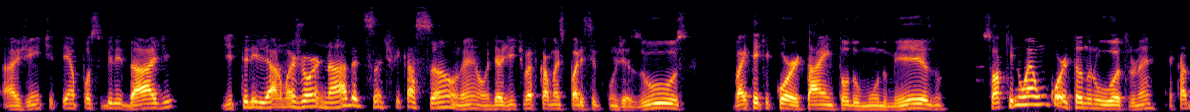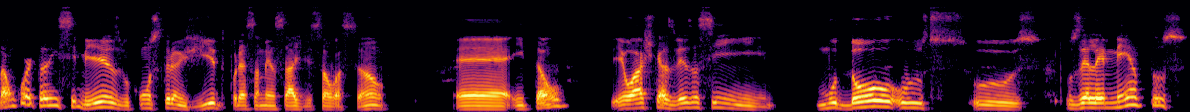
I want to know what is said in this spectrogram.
a gente tem a possibilidade de trilhar uma jornada de santificação, né, onde a gente vai ficar mais parecido com Jesus, vai ter que cortar em todo mundo mesmo. Só que não é um cortando no outro, né? É cada um cortando em si mesmo, constrangido por essa mensagem de salvação. É, então, eu acho que às vezes, assim, mudou os, os, os elementos,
